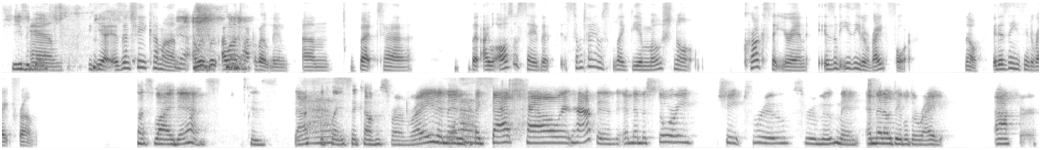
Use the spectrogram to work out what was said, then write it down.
She's a and- gift. yeah isn't she come on Yeah. i, want to talk about loon um but uh but i will also say that sometimes like the emotional crux that you're in isn't easy to write for no it isn't easy to write from That's why I dance because that's the place it comes from, right? And then like that's how it happened. And then the story shaped through through movement, and then I was able to write after.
